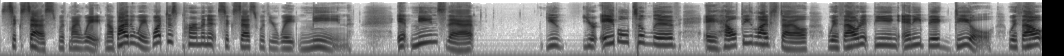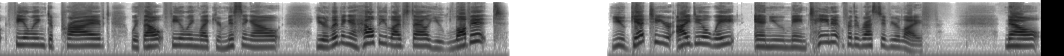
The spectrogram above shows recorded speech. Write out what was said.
success with my weight. Now, by the way, what does permanent success with your weight mean? It means that you you're able to live a healthy lifestyle without it being any big deal, without feeling deprived, without feeling like you're missing out. You're living a healthy lifestyle, you love it. You get to your ideal weight and you maintain it for the rest of your life. Now,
